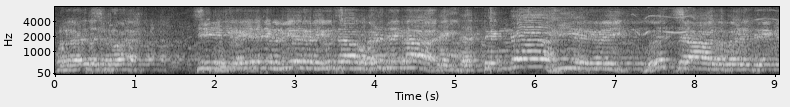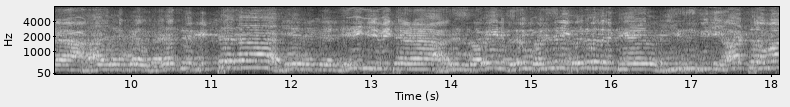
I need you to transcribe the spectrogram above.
உங்களுக்கு அடுத்த சொல்லுவாங்க சீட்டி கை தட்டுங்கள் வீரர்களை உற்சாகப்படுத்துங்க கை தட்டுங்க. வீரர்களை உற்சாகப்படுத்துங்க காலங்கள் நடந்து விட்டன. வீரர்கள் நெருங்கி விட்டன. பரிசு வகையில் பெரும் பரிசனை பெறுவதற்கு இருவிழி ஆட்டமா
